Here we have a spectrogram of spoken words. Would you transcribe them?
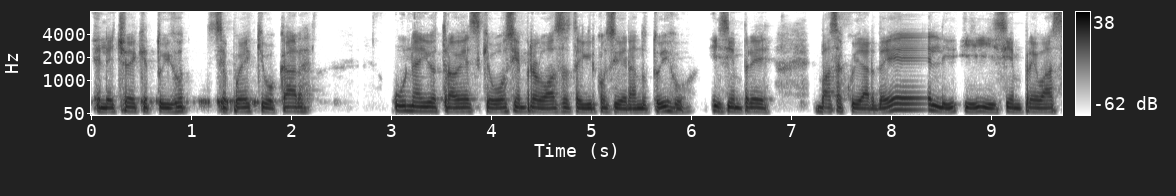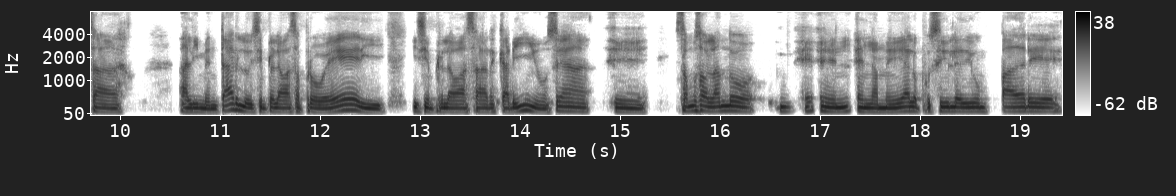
el hecho de que tu hijo se puede equivocar una y otra vez, que vos siempre lo vas a seguir considerando tu hijo y siempre vas a cuidar de él y, siempre vas a alimentarlo y siempre le vas a proveer y, siempre le vas a dar cariño. O sea, eh, estamos hablando en, en, la medida de lo posible de un padre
